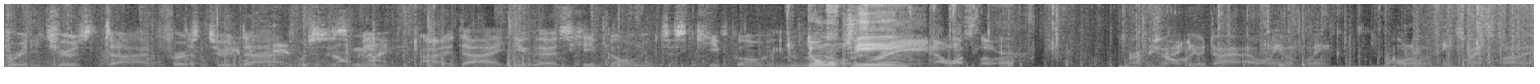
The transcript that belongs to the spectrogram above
Breachers died. First two died, which is me. I die. You guys keep going. Just keep going. Don't be Rain, I watch slower. Roger that, you die. I won't even blink. I won't even think twice about it.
